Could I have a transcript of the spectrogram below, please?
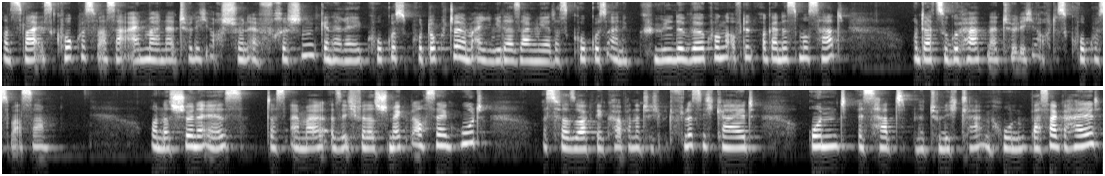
Und zwar ist Kokoswasser einmal natürlich auch schön erfrischend. Generell Kokosprodukte. Im Ayurveda sagen wir ja, dass Kokos eine kühlende Wirkung auf den Organismus hat. Und dazu gehört natürlich auch das Kokoswasser. Und das Schöne ist, dass einmal, also ich finde, das schmeckt auch sehr gut. Es versorgt den Körper natürlich mit Flüssigkeit und es hat natürlich klar einen hohen Wassergehalt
